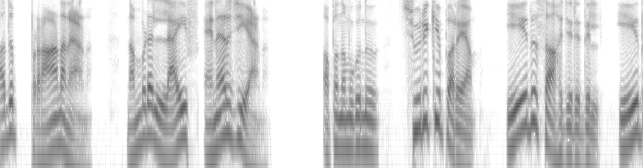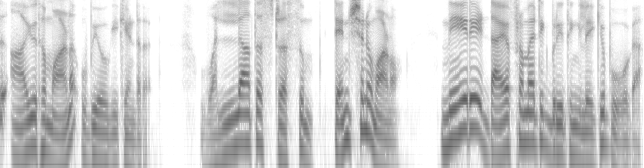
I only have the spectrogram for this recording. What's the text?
അത് പ്രാണനാണ്. നമ്മുടെ ലൈഫ് എനർജിയാണ്. അപ്പം നമുക്കൊന്ന് ചുരുക്കി പറയാം. ഏത് സാഹചര്യത്തിൽ ഏത് ആയുധമാണ് ഉപയോഗിക്കേണ്ടത്? വല്ലാത്ത സ്ട്രെസ്സും ടെൻഷനുമാണോ? നേരെ ഡയഫ്രമാറ്റിക് ബ്രീത്തിങ്ങിലേക്ക് പോവുക.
